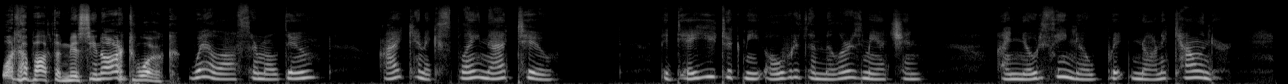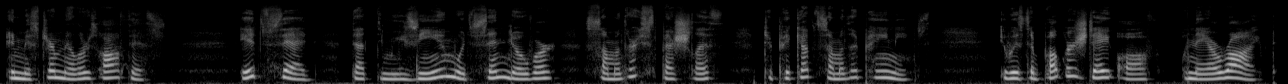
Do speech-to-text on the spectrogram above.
What about the missing artwork? Well, Officer Muldoon, I can explain that too. The day you took me over to the Miller's mansion, I noticed a note written on a calendar in Mr. Miller's office. It said that the museum would send over some of their specialists to pick up some of the paintings. It was the butler's day off when they arrived,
